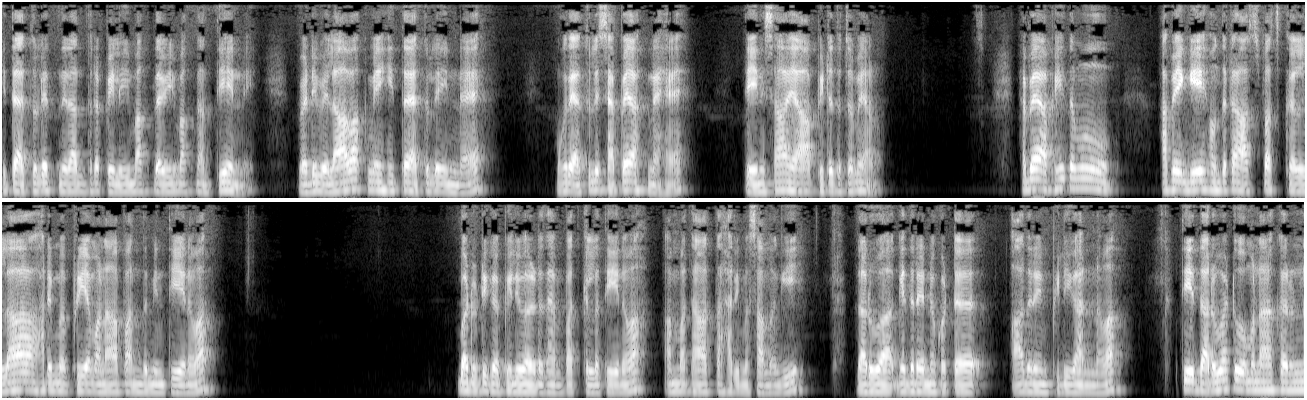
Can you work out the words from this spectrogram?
හිත ඇතුළෙත් නිරන්තර පෙලීමක් දැවීමක් නම් තියෙන්නේ. වැඩි වෙලාවක් මේ හිත ඇතුළේ ඉන්නේ මොකද ඇතුළේ සැපයක් නැහැ. ඒ නිසා යා පිටතටම යනවා. හැබැයි අපි හිතමු අපේ ගේ හොඳට ආස්පස් කළා හරිම ප්‍රිය මනාපන්දමින් තියෙනවා. බඩු ටික පිළිවෙලට තැම්පත් කරලා තියෙනවා. අම්මා තාත්තා හරිම සමගී. දරුවා ගෙදර එනකොට ආදරෙන් පිළිගන්නවා. ඉතින් දරුවට උවමනා කරන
